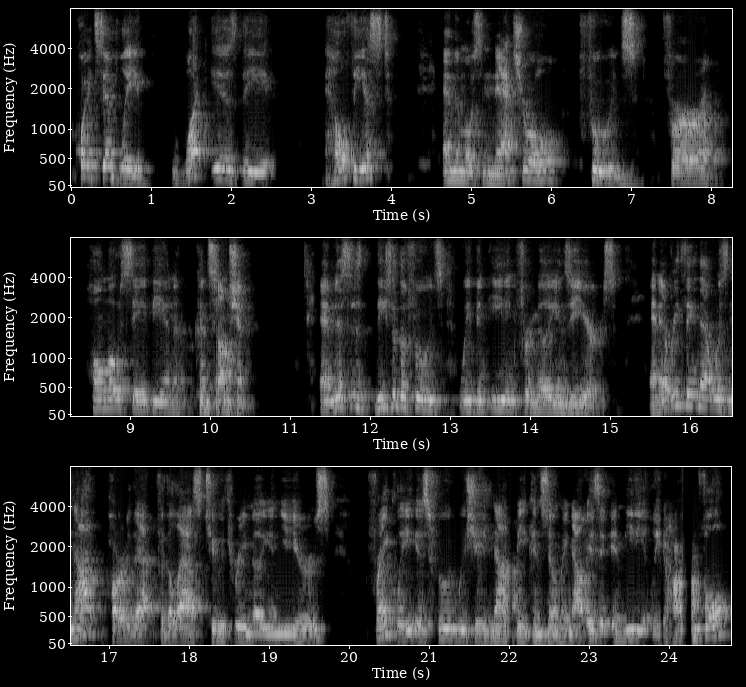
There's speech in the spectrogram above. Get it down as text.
quite simply what is the healthiest and the most natural foods for Homo sapien consumption. And this is these are the foods we've been eating for millions of years. And everything that was not part of that for the last two, three million years, frankly, is food we should not be consuming. Now, is it immediately harmful?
